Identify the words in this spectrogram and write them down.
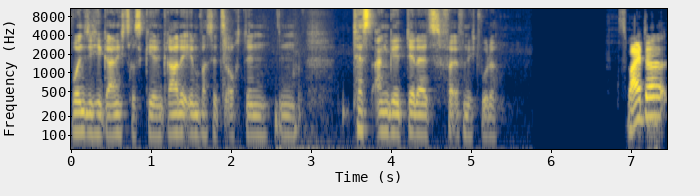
wollen sie hier gar nichts riskieren. Gerade eben, was jetzt auch den, den Test angeht, der da jetzt veröffentlicht wurde. Zweiter,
